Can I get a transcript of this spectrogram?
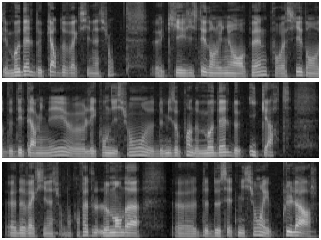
les modèles de cartes de vaccination euh, qui existaient dans l'Union européenne pour essayer de, déterminer euh, les conditions de mise au point de modèles de e-carte euh, de vaccination. Donc en fait, le, mandat de, cette mission est plus large.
